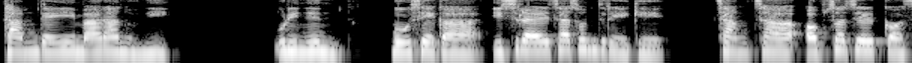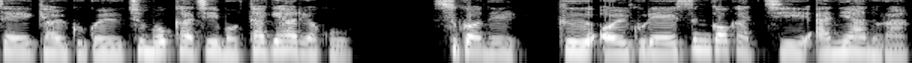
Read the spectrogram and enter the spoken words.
담대히 말하노니 우리는 모세가 이스라엘 자손들에게 장차 없어질 것의 결국을 주목하지 못하게 하려고 수건을 그 얼굴에 쓴 것 같이 아니하노라.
